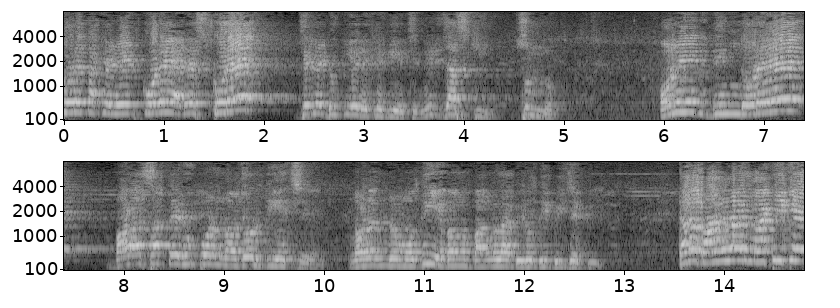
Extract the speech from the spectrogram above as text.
ধরে তাকে রেড করে, অ্যারেস্ট করে, জেলে ঢুকিয়ে রেখে দিয়েছে। নির্যাস কি? শূন্য। অনেক দিন ধরে বারাসাতের উপর নজর দিয়েছে নরেন্দ্র মোদী এবং বাংলা বিরোধী বিজেপি। তারা বাংলার মাটিকে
